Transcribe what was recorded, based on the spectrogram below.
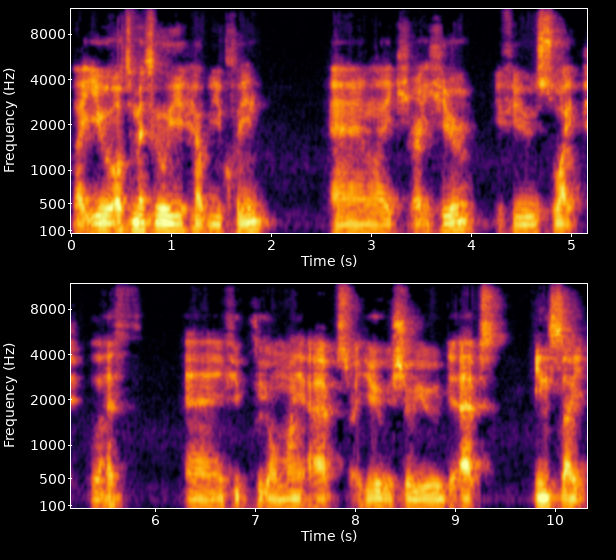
like you automatically help you clean. And like right here if you swipe left and if you click on my apps right here it will show you the apps inside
